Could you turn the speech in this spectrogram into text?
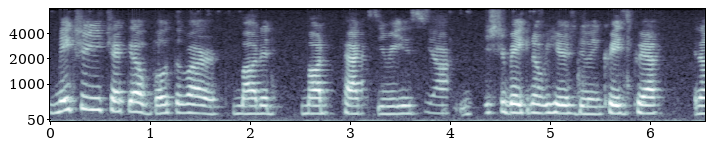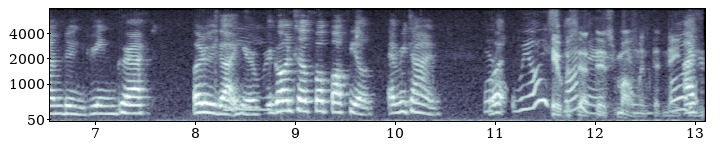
Make sure you check out both of our modded mod pack series. Yeah. Mr. Bacon over here is doing Crazy Craft, and I'm doing Dream Craft. What do we got here? We're going to a football field every time. We're, What? We always It was at there, this moment that Nathan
